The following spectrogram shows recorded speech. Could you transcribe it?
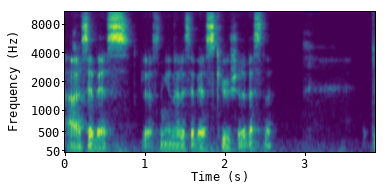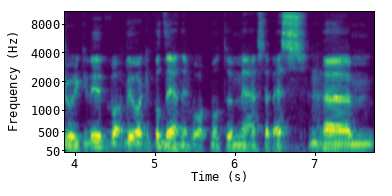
Er CBS-løsningen eller CBS-kurset det beste? Tror ikke vi var, vi var ikke på det nivået på en måte med CBS. Um,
